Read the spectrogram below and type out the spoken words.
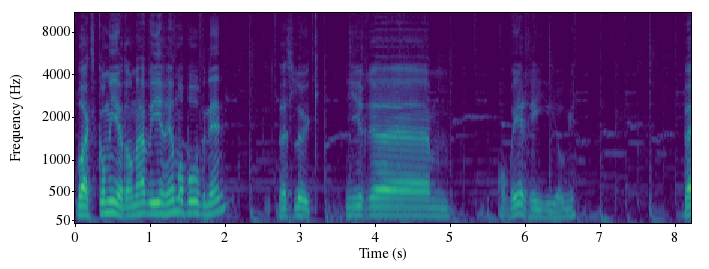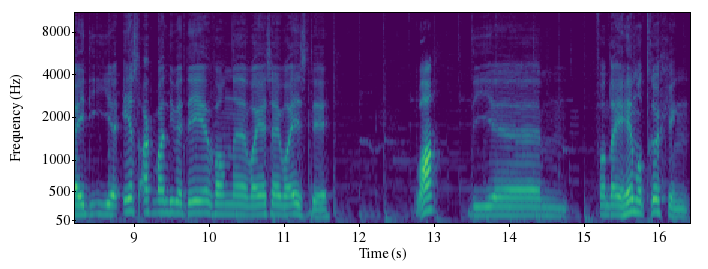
Wacht, kom hier. Dan hebben we hier helemaal bovenin. Dat is leuk. Hier, ehm Alweer regen, jongen. Bij die eh, eerste achtbaan die we deden van eh, waar jij zei, waar is dit? Wat? Die, ehm van dat je helemaal terug ging.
